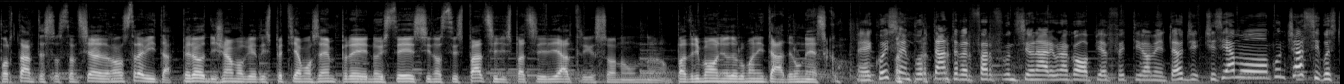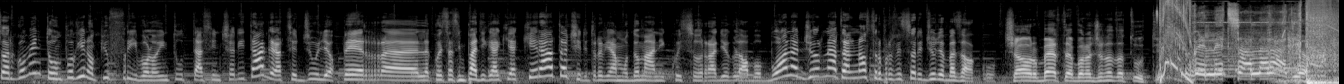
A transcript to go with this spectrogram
importante e sostanziale della nostra vita, però diciamo che rispettiamo sempre noi stessi, i nostri spazi e gli spazi degli altri che sono un, un patrimonio dell'umanità, dell'UNESCO. Eh, questo è importante per far funzionare una coppia, effettivamente. Oggi ci siamo concessi questo argomento un pochino più frivolo, in tutta sincerità. Grazie Giulio per eh, questa simpatica chiacchierata. Ci ritroviamo domani qui su Radio Globo. Buona giornata al nostro professore Giulio Basoccu. Ciao Roberta e buona giornata a tutti. Bellezza alla radio.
